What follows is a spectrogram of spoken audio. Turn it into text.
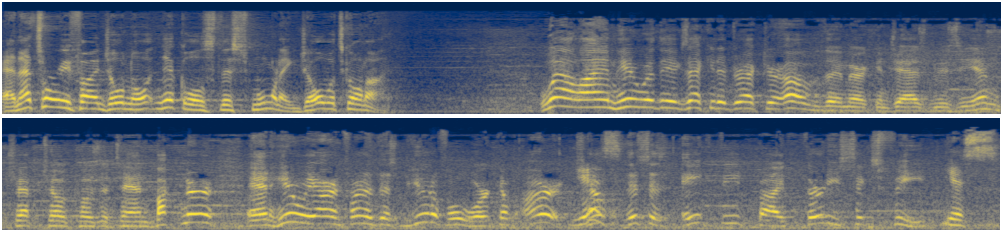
And that's where we find Joel Nichols this morning. Joel, what's going on? Well, I am here with the executive director of the American Jazz Museum, Cheptoo Kositany-Buckner, and here we are in front of this beautiful work of art. Yes. Tell- this is 8 feet by 36 feet Yes.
